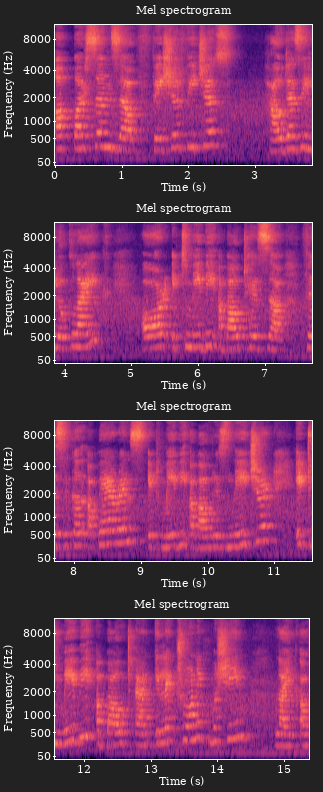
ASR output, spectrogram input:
a person's uh, facial features. How does he look like? Or it may be about his uh, physical appearance. It may be about his nature. It may be about an electronic machine like a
